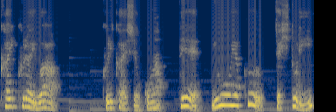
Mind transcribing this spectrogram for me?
回くらいは繰り返し行って、ようやく、じゃあ一人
